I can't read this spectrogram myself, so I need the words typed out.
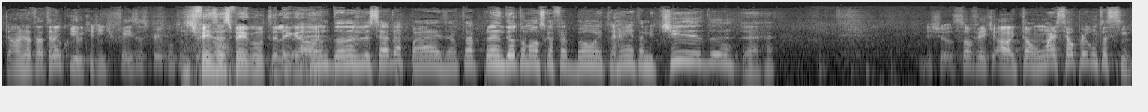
Então ela já tá tranquilo, que a gente fez as perguntas. A gente fez as perguntas, legal. A Dona Julicé é da paz. Ela tá, aprendeu a tomar uns café bom aí também, tá metida. Aham. Deixa eu só ver aqui. Ó, então, o Marcel pergunta assim:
